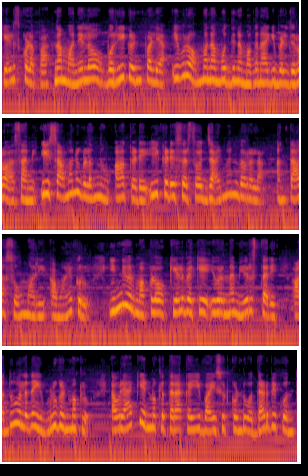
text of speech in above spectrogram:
ಕೇಳಿಸ್ಕೊಳಪ್ಪ. ನಮ್ಮ ಮನೇಲೋ ಬರೀ ಗಂಡ್ಪಾಳ್ಯ ಇವರು ಅಮ್ಮನ ಮುದ್ದಿನ ಮಗನಾಗಿ ಬೆಳೆದಿರೋ ಆಸಾಮಿ. ಈ ಸಾಮಾನುಗಳನ್ನು ಆ ಕಡೆ, ಈ ಕಡೆ ಸರ್ಸೋ ಜಾಯ್ಮಾನದವರಲ್ಲ ಅಂತ ಸೋಮಾರಿ ಅಮಾಯಕರು. ಇನ್ನಿವ್ರ ಮಕ್ಕಳು ಕೇಳಬೇಕೆ ಇವರನ್ನ ಮೀರಿಸ್ತಾರೆ. ಅದೂ ಅಲ್ಲದೆ ಇಬ್ರು ಗಂಡ್ಮಕ್ಳು ಅವ್ರು ಯಾಕೆ ಹೆಣ್ಮಕ್ಳ ತರ ಕೈ ಬಾಯಿ ಸುಟ್ಕೊಂಡು ಒದ್ದಾಡಬೇಕು ಅಂತ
